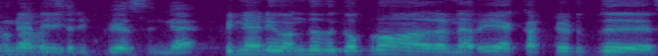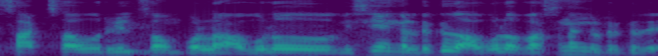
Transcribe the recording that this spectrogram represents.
பின்னாடி- சரி பேசுங்க. பின்னாடி வந்ததுக்கு அப்புறம் அதுல நிறைய கட் எடுத்து ஷார்ட்ஸாவும் ரீல்ஸாவும் போடலாம். அவ்வளோ விஷயங்கள் இருக்குது அவ்வளோ வசனங்கள் இருக்குது.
